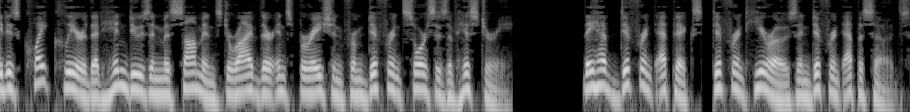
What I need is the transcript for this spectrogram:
It is quite clear that Hindus and Musalmans derive their inspiration from different sources of history. They have different epics, different heroes and different episodes.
